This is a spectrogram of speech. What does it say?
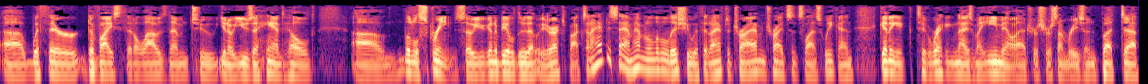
uh, with their device that allows them to, you know, use a handheld, uh, little screen. So you're going to be able to do that with your Xbox. And I have to say, I'm having a little issue with it. I have to try. I haven't tried since last weekend getting it to recognize my email address for some reason, but, uh,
